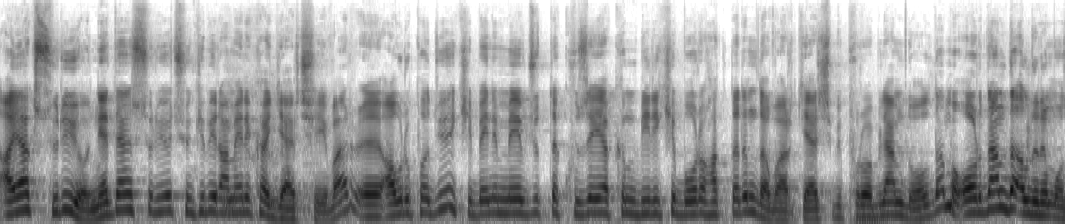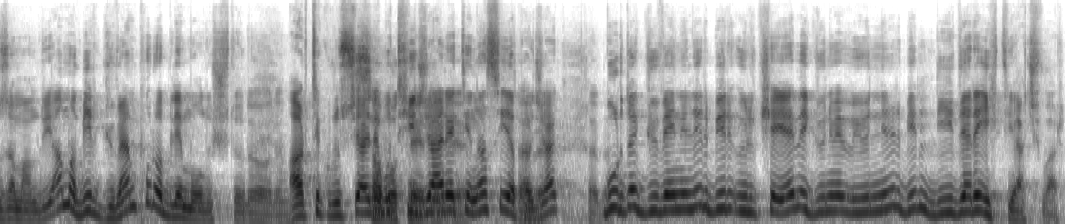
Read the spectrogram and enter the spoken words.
ayak sürüyor. Neden sürüyor? Çünkü bir Amerika gerçeği var. Ee, Avrupa diyor ki benim mevcutta kuzeye yakın bir iki boru hatlarım da var. Gerçi bir problem de oldu ama oradan da alırım o zaman diyor. Ama bir güven problemi oluştu. Doğru. Artık Rusya ile bu ticareti edildi. nasıl yapacak? Tabii, tabii. Burada güvenilir bir ülkeye ve güvenilir bir lidere ihtiyaç var.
